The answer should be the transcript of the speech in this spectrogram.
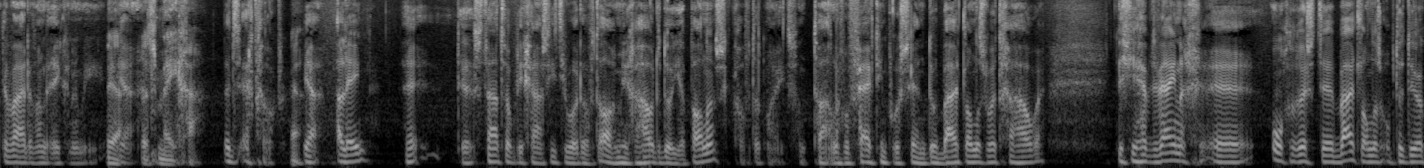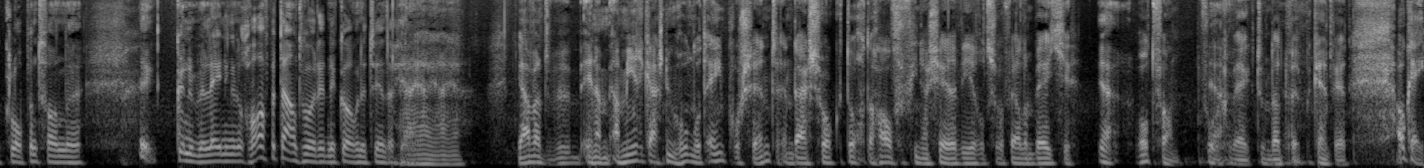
de waarde van de economie. Ja, ja, dat is mega. Dat is echt groot. Ja. alleen, de staatsobligaties die worden over het algemeen gehouden door Japanners. Ik geloof dat maar iets van 12 of 15 procent door buitenlanders wordt gehouden. Dus je hebt weinig uh, ongeruste buitenlanders op de deur kloppend van... Uh, kunnen mijn leningen nog wel afbetaald worden in de komende 20 jaar? Ja, ja, ja. ja. Ja, wat in Amerika is nu 101 procent. En daar schrok toch de halve financiële wereld zich wel een beetje ja. rot van. Vorige week, toen dat bekend werd. Oké,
